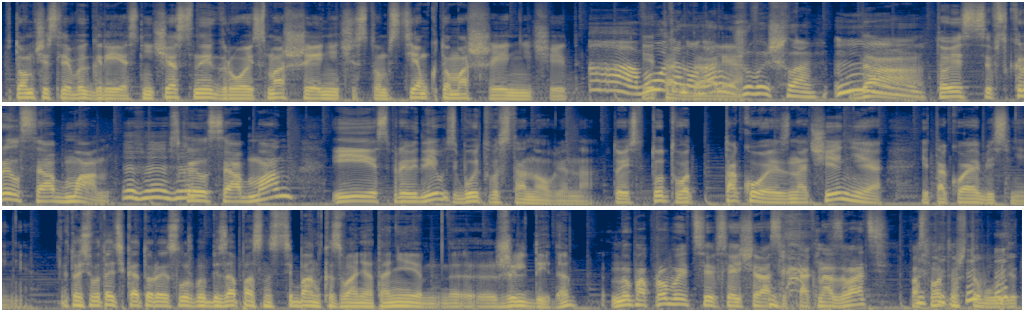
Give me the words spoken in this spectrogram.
в том числе в игре, с нечестной игрой, с мошенничеством, с тем, кто мошенничает. А, вот оно, далее. наружу вышло. М. Да, то есть вскрылся обман. Вскрылся обман, и справедливость будет восстановлена. То есть тут вот такое значение и такое объяснение. То есть вот эти, которые службы безопасности банка звонят, они э, жильды, да? Ну, попробуйте в следующий раз их так назвать, посмотрим, что будет.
